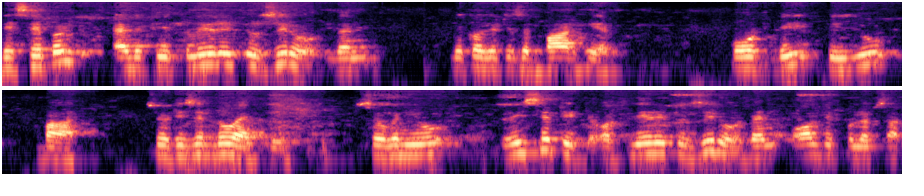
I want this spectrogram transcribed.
disabled. And if you clear it to zero, then because it is a bar here, port B PU bar. So it is a low active. So when you reset it or clear it to zero, then all the pull-ups are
